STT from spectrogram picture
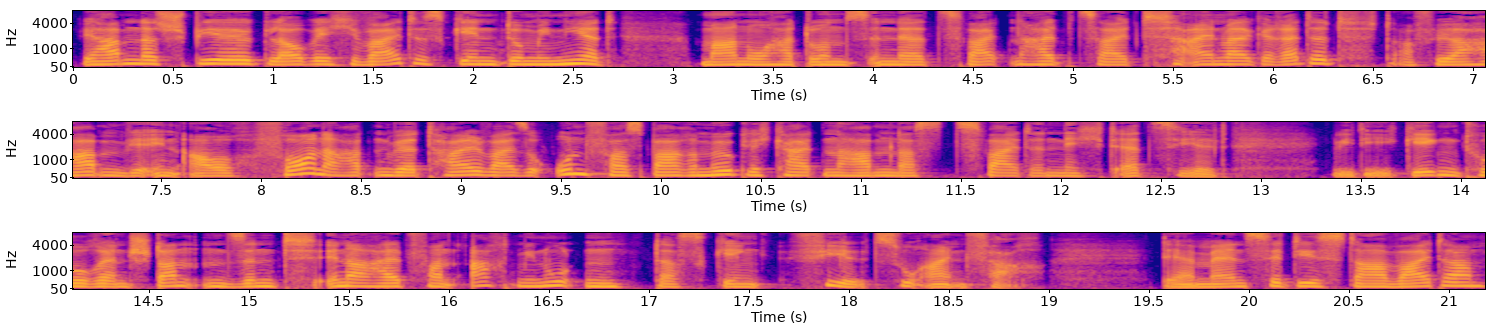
Wir haben das Spiel, glaube ich, weitestgehend dominiert. Manu hat uns in der zweiten Halbzeit einmal gerettet. Dafür haben wir ihn auch. Vorne hatten wir teilweise unfassbare Möglichkeiten, haben das zweite nicht erzielt. Wie die Gegentore entstanden sind innerhalb von acht Minuten, das ging viel zu einfach. Der Man City Star weiter.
